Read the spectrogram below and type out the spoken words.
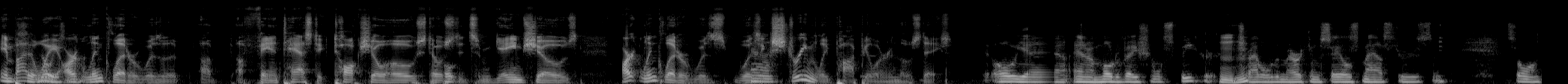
And by the way, Art Linkletter was a, a, a, fantastic talk show host, hosted oh. some game shows. Art Linkletter was was yeah. extremely popular in those days. Oh yeah, and a motivational speaker, mm-hmm. traveled American Sales Masters and so on.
